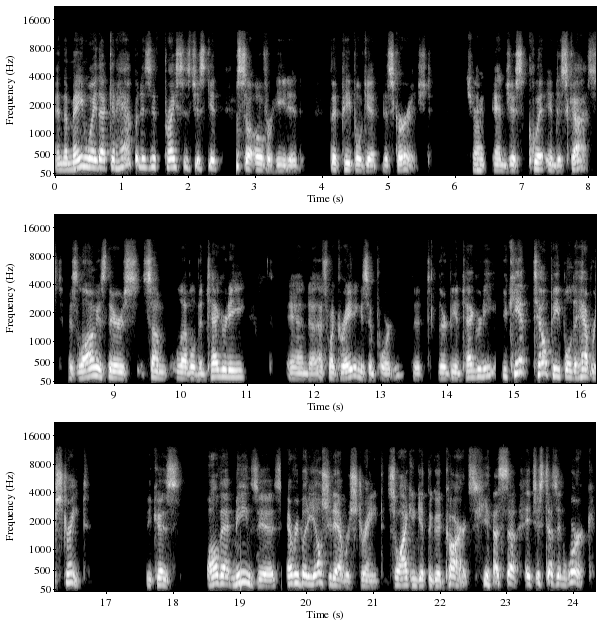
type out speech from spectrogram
and the main way that can happen is if prices just get so overheated that people get discouraged. Sure. And, and just quit in disgust. As long as there's some level of integrity, and uh, that's why grading is important, that there'd be integrity. You can't tell people to have restraint because all that means is everybody else should have restraint so I can get the good cards. Yeah, so it just doesn't work.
